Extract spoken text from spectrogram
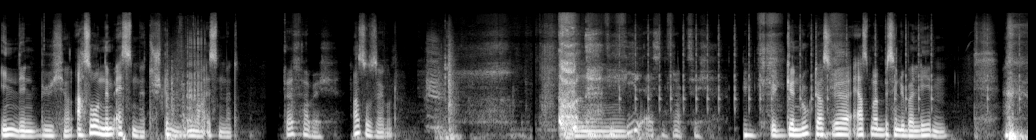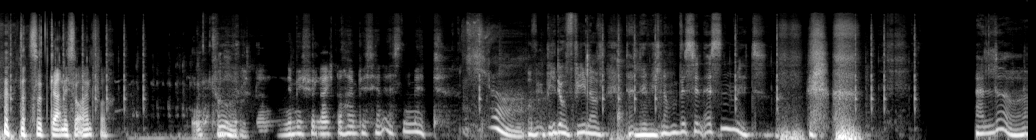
in den Büchern. Ach so, nimm Essen mit. Stimmt, nimm noch Essen mit. Das habe ich. Achso, sehr gut. Wie viel Essen, fragt sich. Genug, dass wir erstmal ein bisschen überleben. das wird gar nicht so einfach. Gut, dann nehme ich vielleicht noch ein bisschen Essen mit. Ja. Oh, wie pädophil. auf- Dann nehme ich noch ein bisschen Essen mit. Hallo?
